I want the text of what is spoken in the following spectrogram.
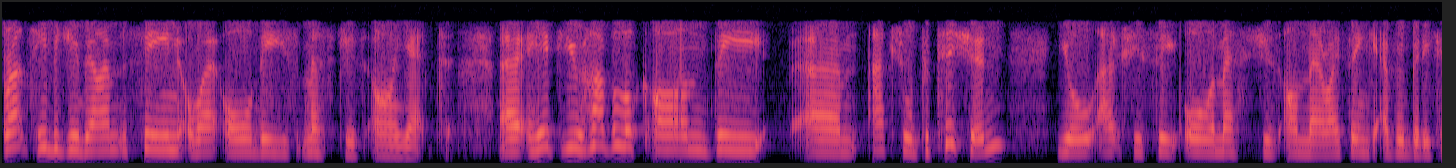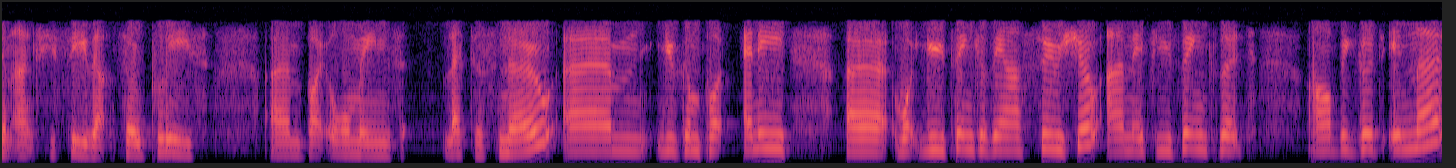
Rats heebie I haven't seen where all these messages are yet. Uh, if you have a look on the um, actual petition, you'll actually see all the messages on there. I think everybody can actually see that. So please, um, by all means, let us know. Um, you can put any uh, what you think of the Ask Sue show, and if you think that I'll be good in there,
